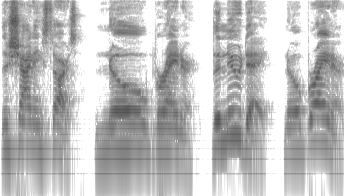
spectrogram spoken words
The Shining Stars, no brainer. The New Day, no brainer.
